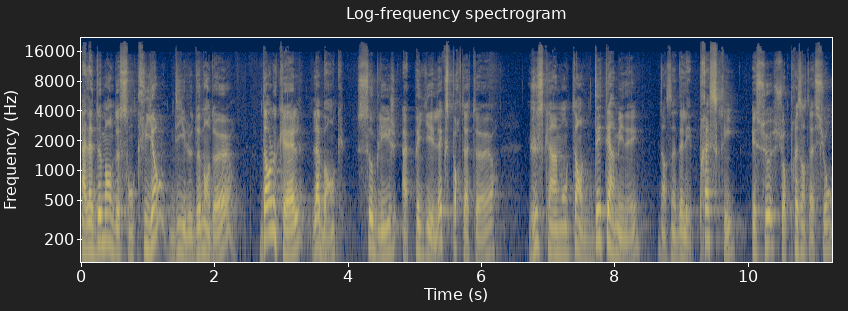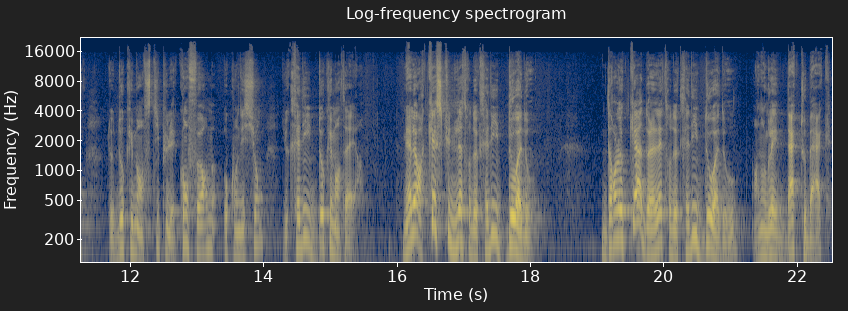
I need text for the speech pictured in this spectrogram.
à la demande de son client, dit le demandeur, dans lequel la banque s'oblige à payer l'exportateur jusqu'à un montant déterminé dans un délai prescrit, et ce sur présentation de documents stipulés conformes aux conditions du crédit documentaire. Mais alors, qu'est-ce qu'une lettre de crédit dos à dos? Dans le cas de la lettre de crédit dos à dos, en anglais back-to-back,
